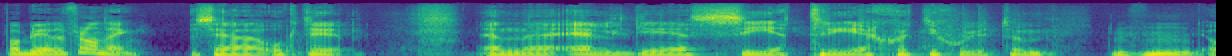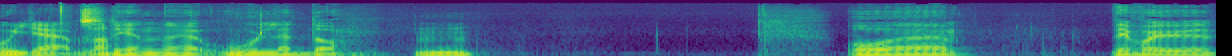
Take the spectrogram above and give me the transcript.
Vad blev det för någonting? Så jag åkte en LG C3 77 tum. Mhm, oj Så jävlar. det är en eh, OLED då. Mm. Och eh, det var ju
